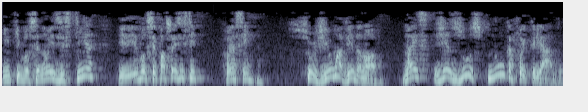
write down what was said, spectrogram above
em que você não existia e você passou a existir. Foi assim. Surgiu uma vida nova. Mas Jesus nunca foi criado.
